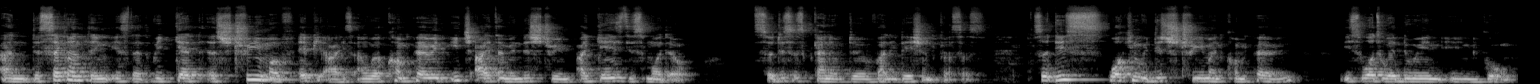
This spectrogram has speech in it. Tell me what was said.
And the second thing is that we get a stream of APIs and we're comparing each item in this stream against this model. So this is kind of the validation process. So this working with this stream and comparing is what we're doing in Go.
